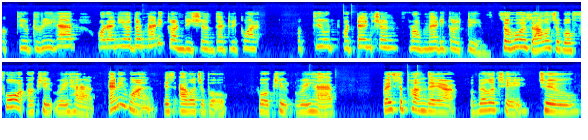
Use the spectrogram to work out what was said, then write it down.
acute rehab, or any other medical condition that require acute attention from medical team. So who is eligible for acute rehab? anyone is eligible for acute rehab based upon their ability to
